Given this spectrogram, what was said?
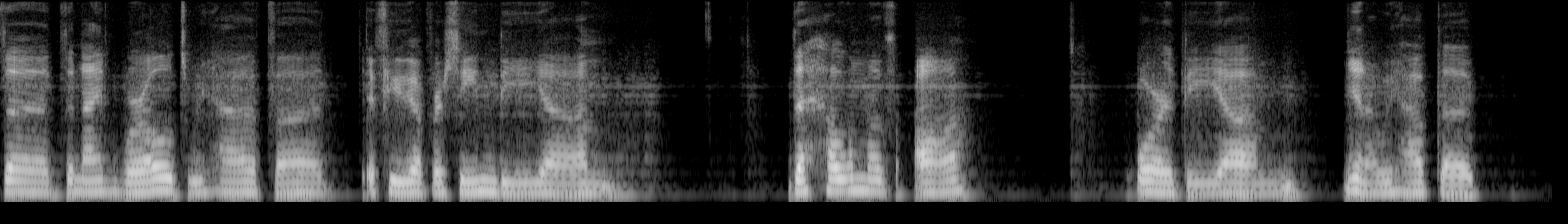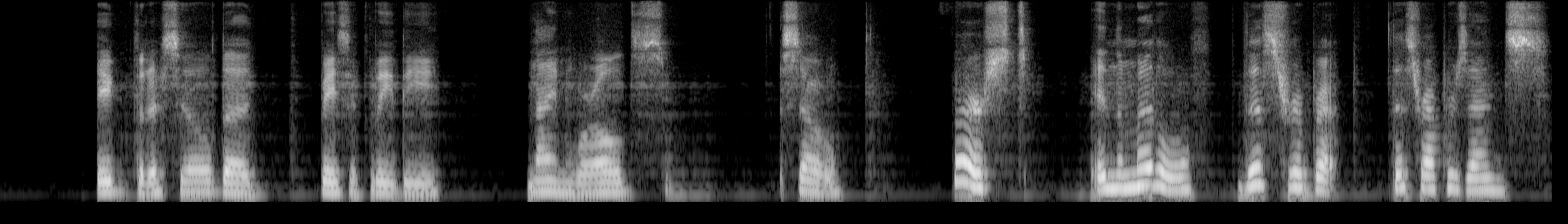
the the nine worlds we have uh, if you've ever seen the um, the helm of awe or the um you know we have the Yggdrasil, the basically the nine worlds. So first in the middle, this rep- this represents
